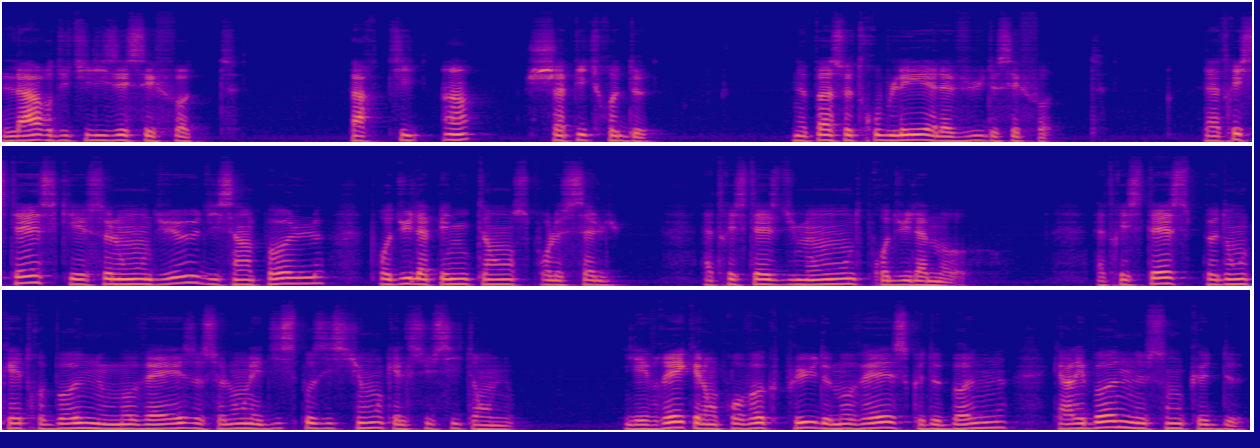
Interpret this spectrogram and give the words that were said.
L'art d'utiliser ses fautes. Partie 1, chapitre 2. Ne pas se troubler à la vue de ses fautes. La tristesse qui est selon Dieu, dit saint Paul, produit la pénitence pour le salut. La tristesse du monde produit la mort. La tristesse peut donc être bonne ou mauvaise selon les dispositions qu'elle suscite en nous. Il est vrai qu'elle en provoque plus de mauvaises que de bonnes, car les bonnes ne sont que deux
